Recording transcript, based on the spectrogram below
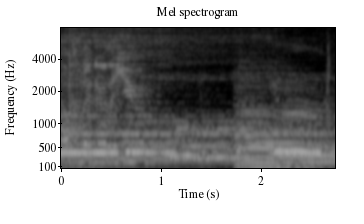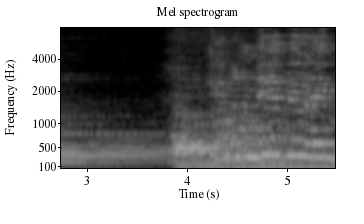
How should they do the you? Can't manipulate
